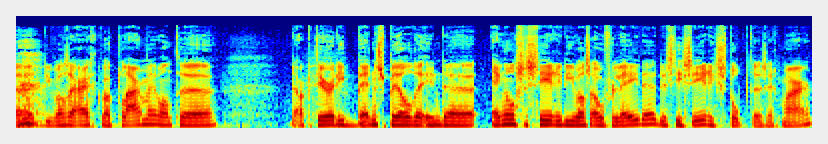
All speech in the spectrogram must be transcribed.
die was er eigenlijk wel klaar mee, want de acteur die Ben speelde in de Engelse serie, die was overleden. Dus die serie stopte, zeg maar.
